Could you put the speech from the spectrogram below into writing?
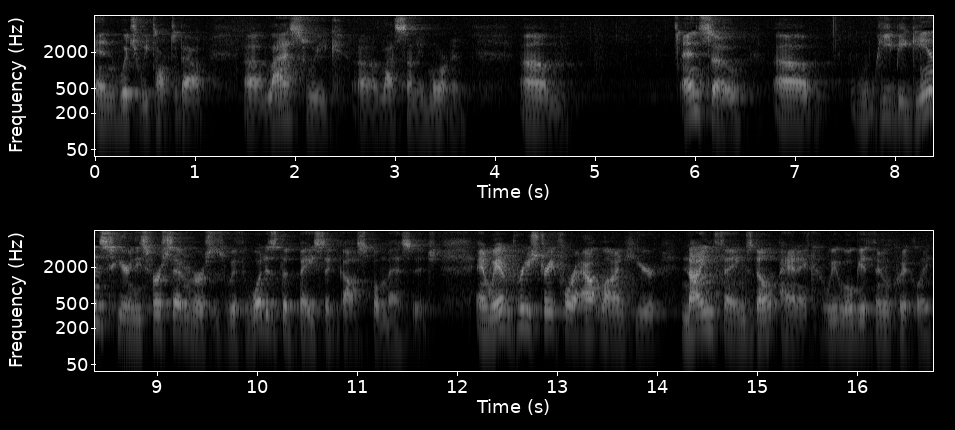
in which we talked about uh, last week, uh, last Sunday morning. Um, and so uh, he begins here in these first seven verses with what is the basic gospel message. And we have a pretty straightforward outline here. Nine things, don't panic. We will get through them quickly.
